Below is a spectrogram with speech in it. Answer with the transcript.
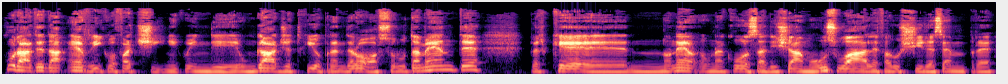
curate da Enrico Faccini, quindi un gadget che io prenderò assolutamente perché non è una cosa, diciamo, usuale far uscire sempre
